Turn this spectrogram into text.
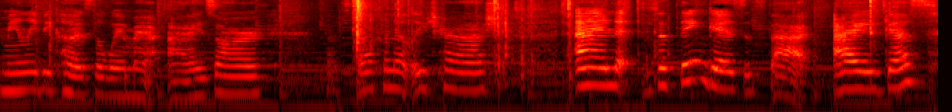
mainly because the way my eyes are, that's definitely trash. And the thing is, is that I guess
